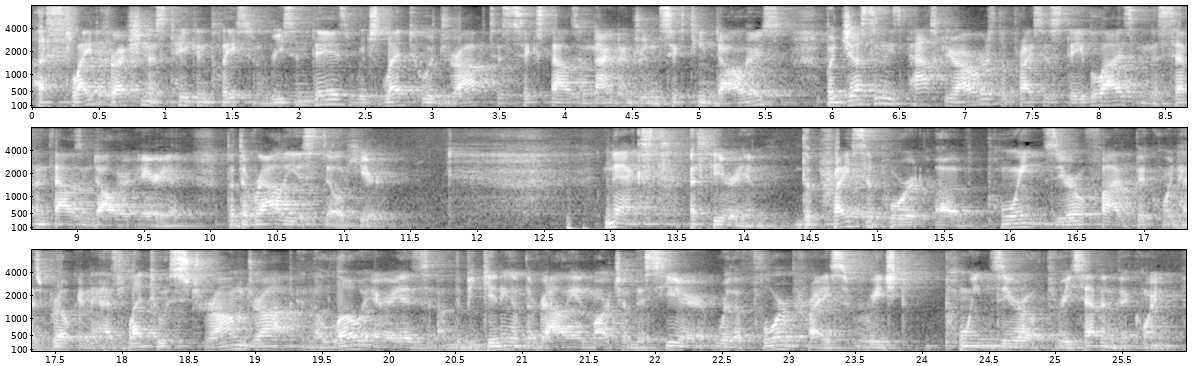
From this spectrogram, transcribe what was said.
A slight correction has taken place in recent days, which led to a drop to $6,916. But just in these past few hours, the price has stabilized in the $7,000 area, but the rally is still here. Next, Ethereum. The price support of 0.05 Bitcoin has broken and has led to a strong drop in the low areas of the beginning of the rally in March of this year, where the floor price reached 0.037 Bitcoin,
